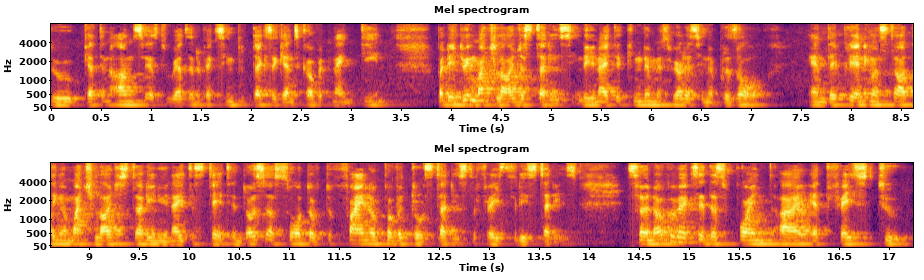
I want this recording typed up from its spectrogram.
to get an answer as to whether the vaccine protects against COVID 19. But they're doing much larger studies in the United Kingdom as well as in Brazil. And they're planning on starting a much larger study in the United States. And those are sort of the final pivotal studies, the phase three studies. So Novavax at this point are at phase two,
